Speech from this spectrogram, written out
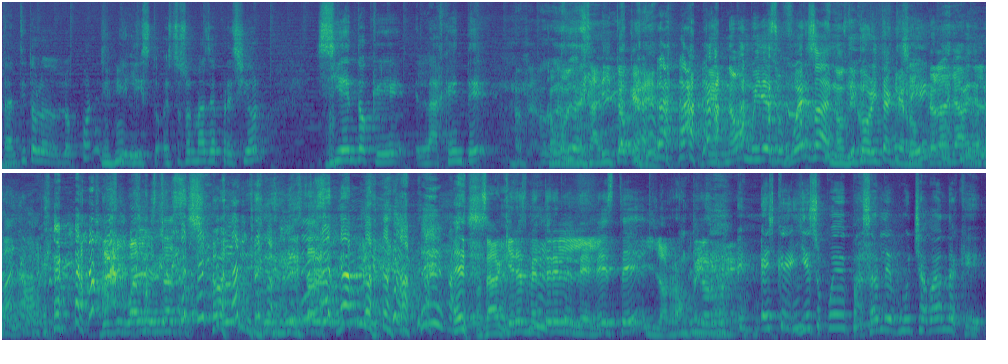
Tantito lo, lo pones y listo. Estos son más de presión. Siento que la gente. Como el Cesarito que, que no, muy de su fuerza. Nos dijo ahorita que Sí. rompió la llave del baño. Entonces igual estás, estás- O sea, quieres meter el, el este y lo rompes. Es que, y eso puede pasarle mucha banda que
